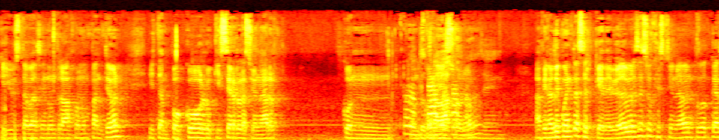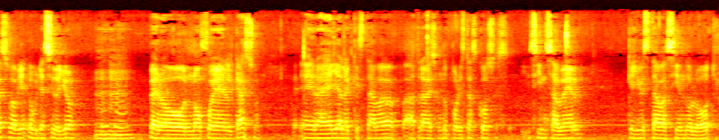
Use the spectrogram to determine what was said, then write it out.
que yo estaba haciendo un trabajo en un panteón y tampoco lo quise relacionar con, Con tu trabajo. ¿no? Sí. A final de cuentas, el que debió de haberse sugestionado en todo caso había, habría sido yo, pero no fue el caso. Era ella la que estaba atravesando por estas cosas sin saber que yo estaba haciendo lo otro.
